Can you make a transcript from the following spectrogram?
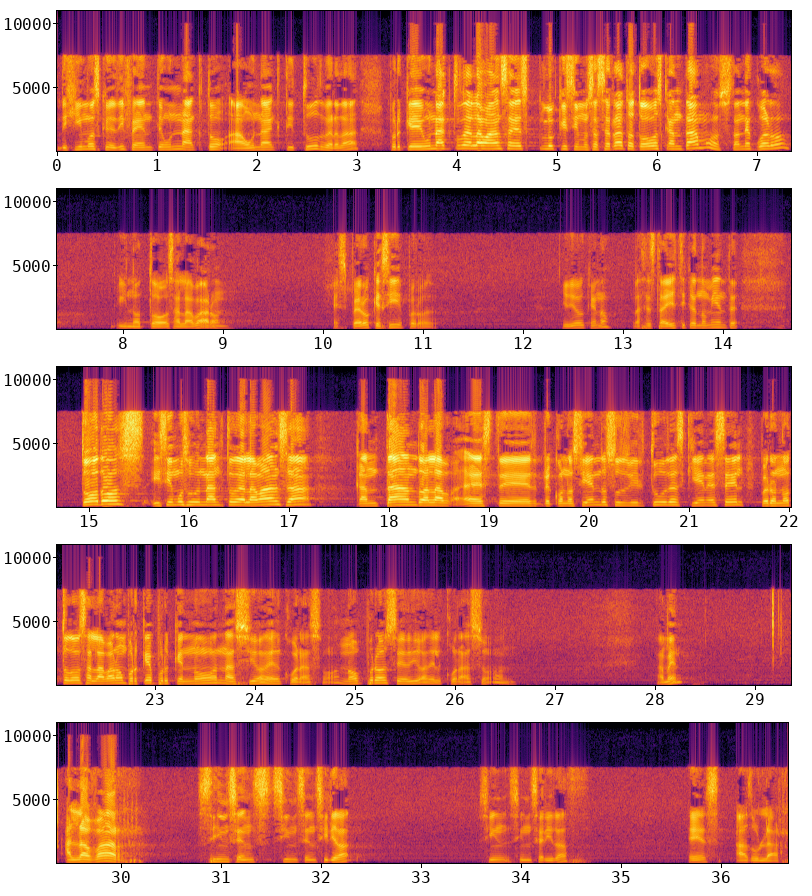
dijimos que es diferente un acto a una actitud, ¿verdad? Porque un acto de alabanza es lo que hicimos hace rato, todos cantamos, ¿están de acuerdo? Y no todos alabaron. Espero que sí, pero yo digo que no. Las estadísticas no mienten. Todos hicimos un acto de alabanza, cantando, este, reconociendo sus virtudes, quién es Él, pero no todos alabaron. ¿Por qué? Porque no nació del corazón, no procedió del corazón. Amén. Alabar sin, sin sinceridad, sin sinceridad, es adular.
